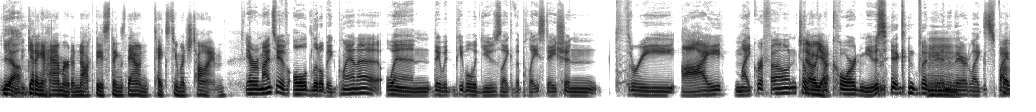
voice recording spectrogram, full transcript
Yeah. getting a hammer to knock these things down takes too much time. It reminds me of old Little Big Planet when they would people would use like the PlayStation 3i microphone to Oh, yeah. record music and put it in there like But Spider-Man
